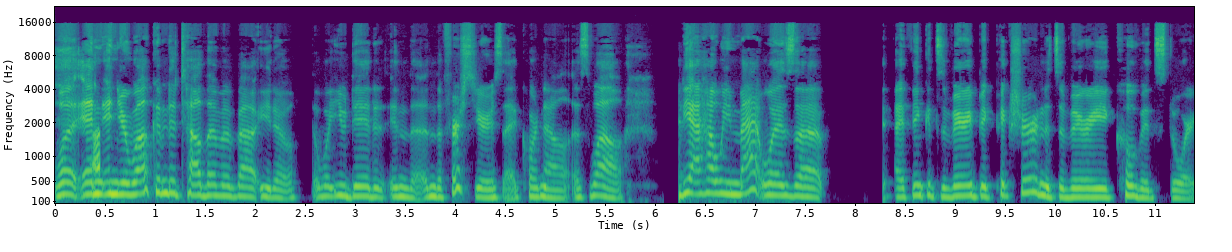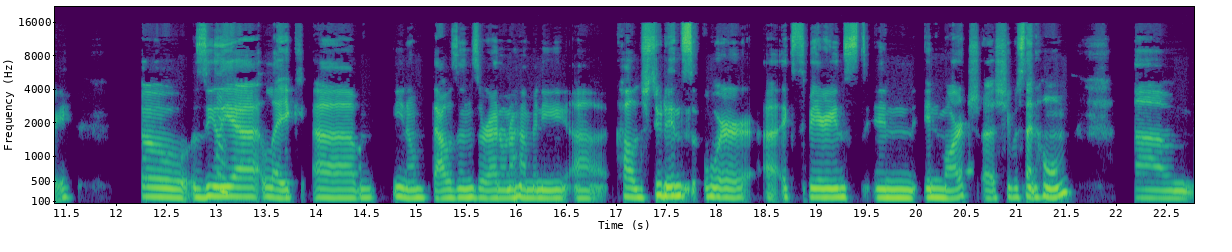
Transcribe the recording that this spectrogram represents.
Well, and, and you're welcome to tell them about you know what you did in the in the first years at Cornell as well. But yeah, how we met was uh, I think it's a very big picture and it's a very COVID story so mm. Zelia, like um, you know, thousands or I don't know how many uh, college students were uh, experienced in in March. Uh, she was sent home um,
